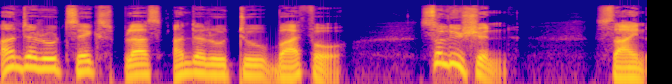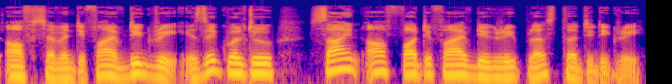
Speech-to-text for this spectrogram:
under root 6 plus under root 2 by 4. Solution Sine of 75 degree is equal to sine of 45 degree plus 30 degree.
